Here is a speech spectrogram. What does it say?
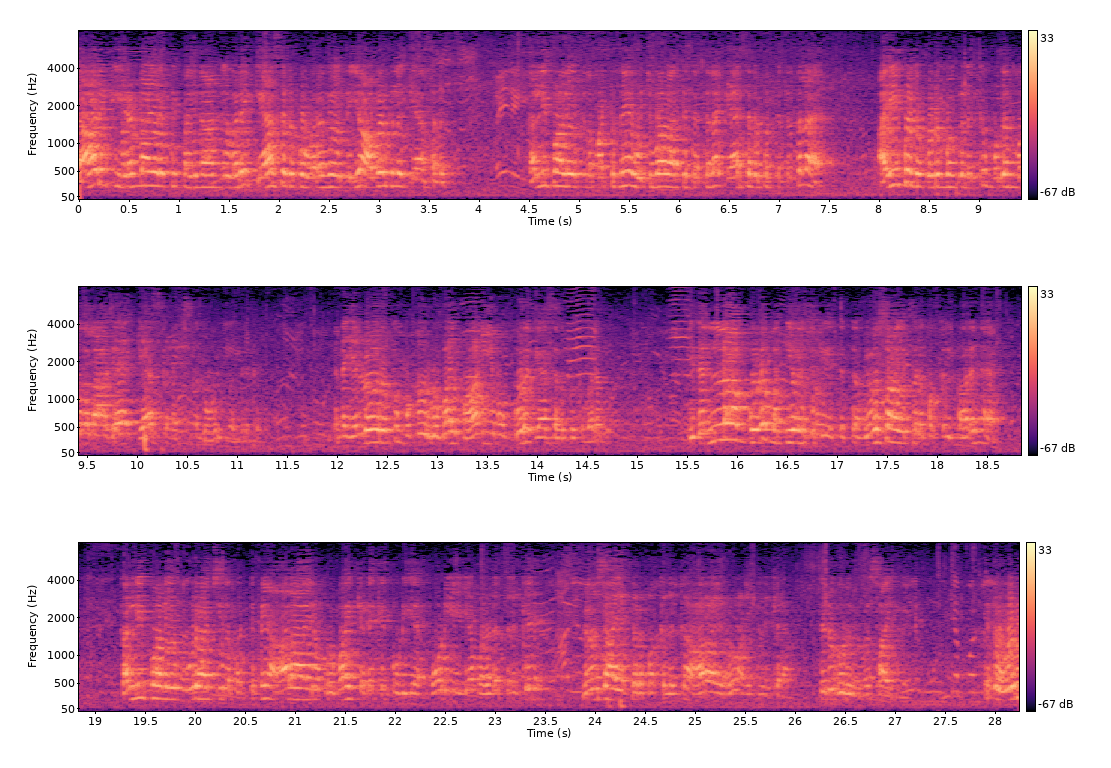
யாருக்கு இரண்டாயிரத்தி பதினான்கு வரை கேஸ் அடுப்பு வரவே இல்லையோ அவர்களுக்கு கேஸ் அடுப்பு. கள்ளிப்பாளையத்துல மட்டுமே உஜ்வாலா திட்டத்துல கேஸ் அடுப்பு திட்டத்துல ஐம்பது குடும்பங்களுக்கு முதன் முதலாக கேஸ் கனெக்ஷன் அந்த ஊருக்கு வந்திருக்கு. ஏன்னா எல்லோருக்கும் முன்னூறு ரூபாய் மானியமும் கூட கேஸ் அடுப்புக்கு வருது. இதெல்லாம் கூட மத்திய அரசுடைய திட்டம். விவசாய பெருமக்கள் பாருங்க கள்ளிப்பாளையம் ஊராட்சியில மட்டுமே ஆறாயிரம் ரூபாய் கிடைக்கக்கூடிய மோடி ஐயா வருடத்திற்கு விவசாய பெருமக்களுக்கு ஆறாயிரம் ரூபாய் அனுப்பி வைக்கிறார். சிறு குறு விவசாயிகளுக்கு. இந்த ஒரு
